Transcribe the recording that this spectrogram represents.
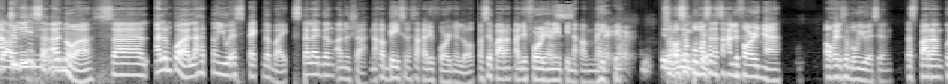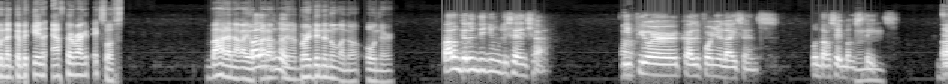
Actually sa ano ah, sa alam ko ah, lahat ng US spec na bikes talagang ano siya, naka-base sila sa California law kasi parang California na yung Yes. pinakamahigpit. So basta pumasa na sa California, okay na sa buong US yan. Tapos parang kung nagkabit kayo ng aftermarket exhaust, bahala na kayo. Parang Parang, ano, ano, na, burden na nung ano, owner. Parang ganun din yung lisensya. Ah. If you are California license, punta ka sa ibang Mm. states. Hindi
